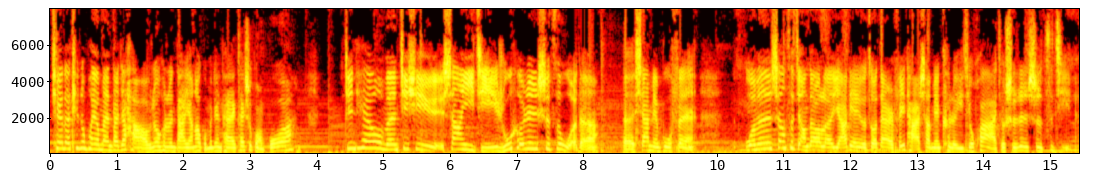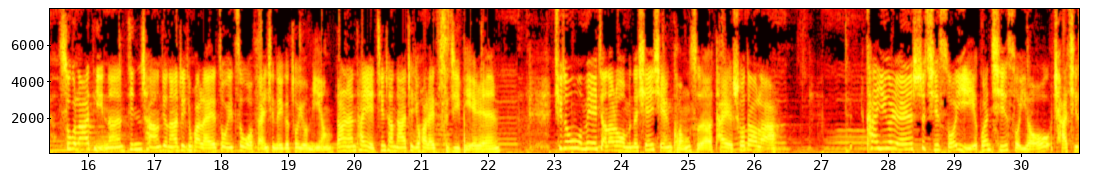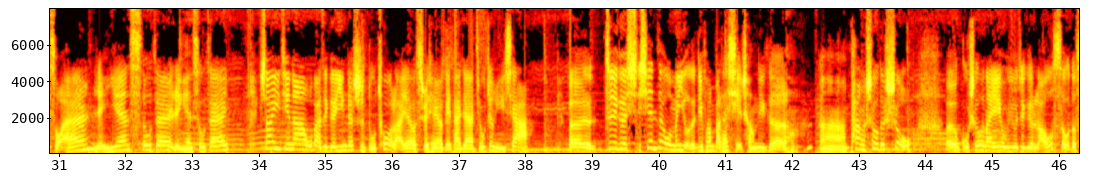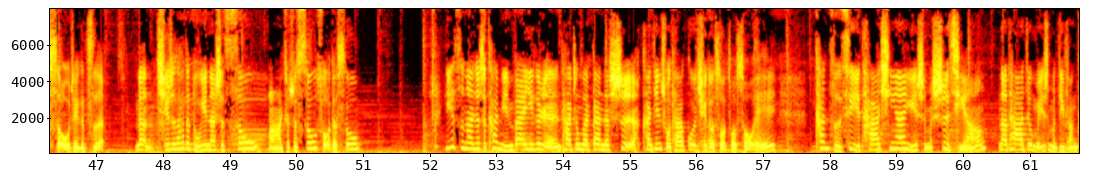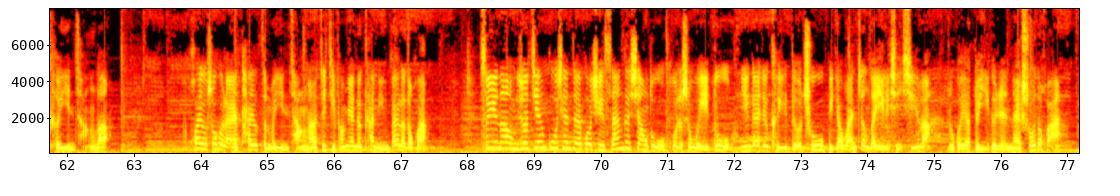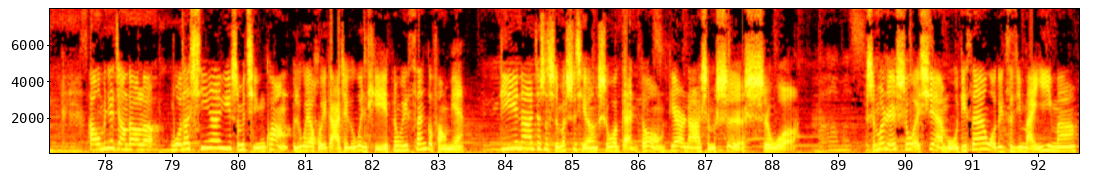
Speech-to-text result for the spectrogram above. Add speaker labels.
Speaker 1: 亲爱的听众朋友们，大家好！润和润达养老广播电台开始广播。今天我们继续上一集如何认识自我的呃下面部分。我们上次讲到了雅典有座戴尔菲塔，上面刻了一句话，就是认识自己。苏格拉底呢，经常就拿这句话来作为自我反省的一个座右铭。当然，他也经常拿这句话来刺激别人。其中，我们也讲到了我们的先贤孔子，他也说到了。看一个人，视其所以，观其所由，察其所安。人焉搜哉？人焉搜哉？上一集呢，我把这个应该是读错了，要首先要给大家纠正一下。呃，这个现在我们有的地方把它写成那个嗯胖瘦的瘦，呃，古时候呢也有用这个老叟的叟这个字。那其实它的读音呢是搜啊，就是搜索的搜。意思呢就是看明白一个人他正在干的事，看清楚他过去的所作所为。看仔细，他心安于什么事情，那他就没什么地方可隐藏了。话又说回来，他又怎么隐藏呢？这几方面都看明白了的话，所以呢，我们就说兼顾现在、过去三个向度或者是纬度，应该就可以得出比较完整的一个信息了。如果要对一个人来说的话，好，我们就讲到了我的心安于什么情况。如果要回答这个问题，分为三个方面。第一呢，就是什么事情使我感动；第二呢，什么事使我，什么人使我羡慕；第三，我对自己满意吗？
